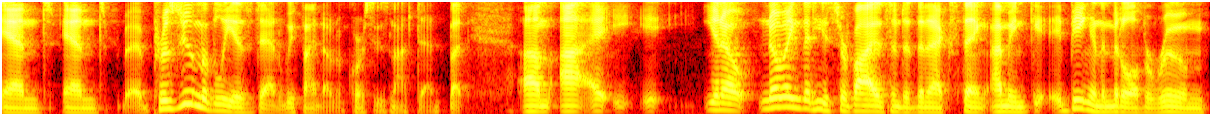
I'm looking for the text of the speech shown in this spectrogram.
and and uh, presumably is dead. We find out, of course, he's not dead, but um, I- you know, knowing that he survives into the next thing. I mean, g- being in the middle of a room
